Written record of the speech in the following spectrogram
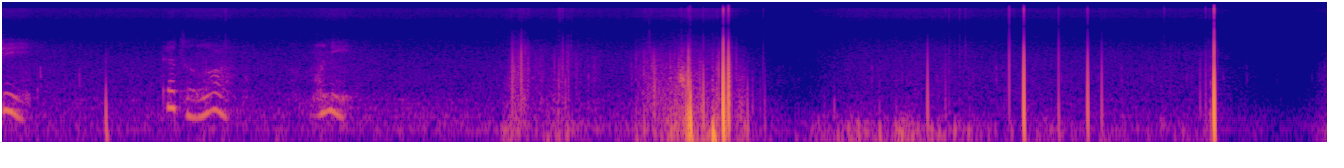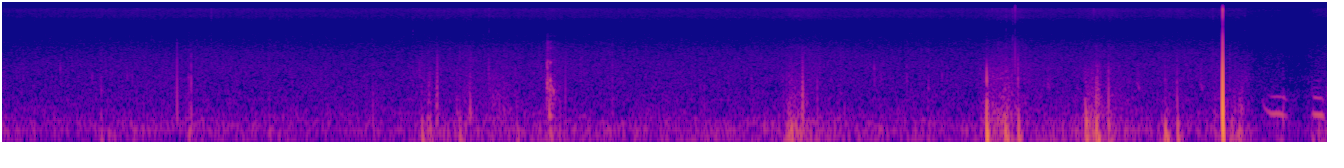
Gee, that's a lot of money. Mm, that's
